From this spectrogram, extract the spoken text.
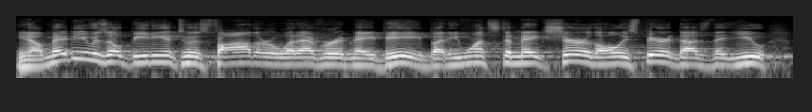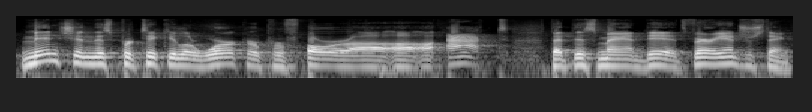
You know, maybe he was obedient to his father or whatever it may be, but he wants to make sure, the Holy Spirit does, that you mention this particular work or, or uh, uh, uh, act that this man did. It's very interesting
